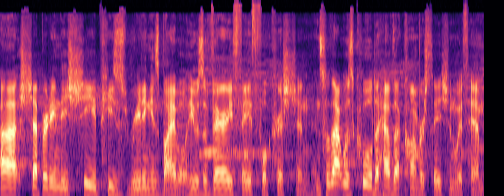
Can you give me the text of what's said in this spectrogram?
uh, shepherding these sheep, he's reading his Bible. He was a very faithful Christian. And so that was cool to have that conversation with him.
